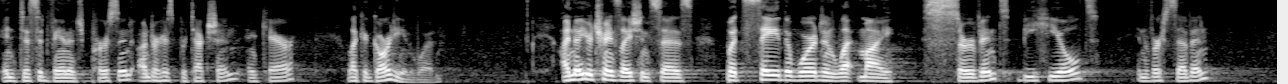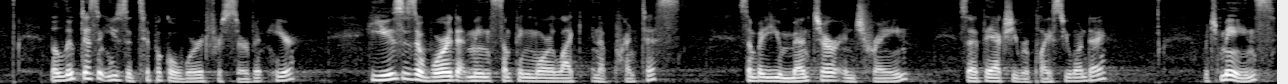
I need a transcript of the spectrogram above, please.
and disadvantaged person under his protection and care like a guardian would. I know your translation says, but say the word and let my servant be healed in verse 7. But Luke doesn't use a typical word for servant here. He uses a word that means something more like an apprentice, somebody you mentor and train so that they actually replace you one day, which means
